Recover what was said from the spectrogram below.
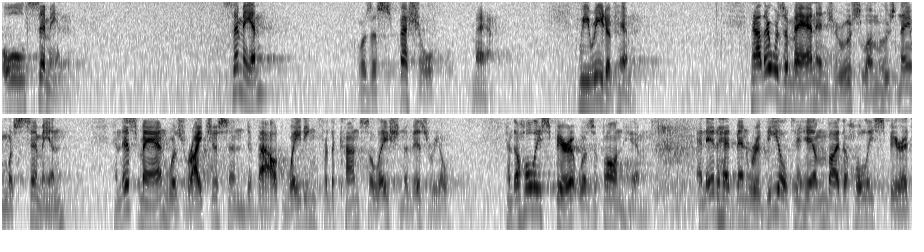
old Simeon. Simeon was a special man. We read of him. Now, there was a man in Jerusalem whose name was Simeon and this man was righteous and devout, waiting for the consolation of Israel. And the Holy Spirit was upon him. And it had been revealed to him by the Holy Spirit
